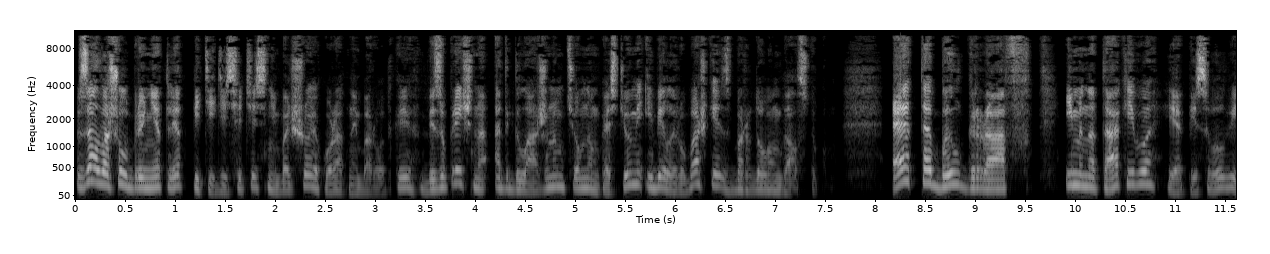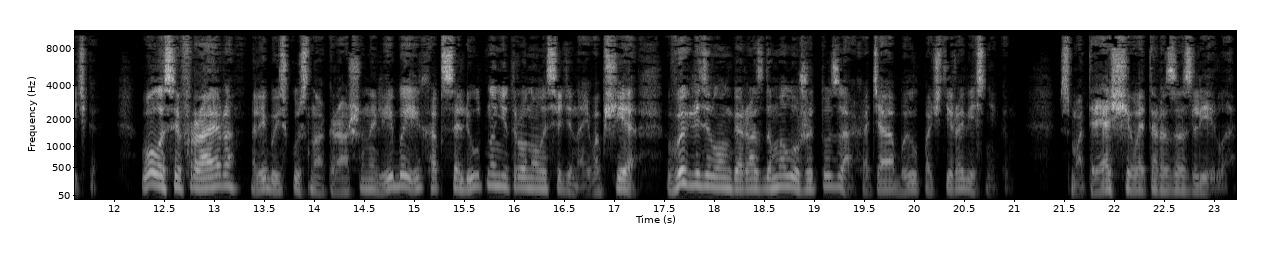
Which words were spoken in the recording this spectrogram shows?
В зал вошел брюнет лет пятидесяти с небольшой аккуратной бородкой, в безупречно отглаженном темном костюме и белой рубашке с бордовым галстуком. Это был граф. Именно так его и описывал Витька. Волосы фраера либо искусно окрашены, либо их абсолютно не тронула седина. И вообще, выглядел он гораздо моложе Туза, хотя был почти ровесником. Смотрящего это разозлило,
